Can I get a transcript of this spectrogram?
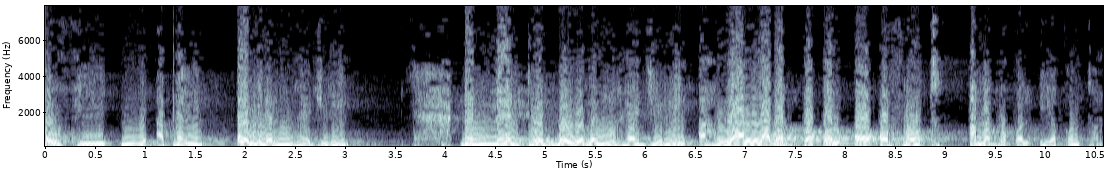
aw fii mi'atayn oo min almuhaajiriin dhammaantoodba wada muhaajiriin ah waa laba boqol oo qofood ama boqol iyo konton.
